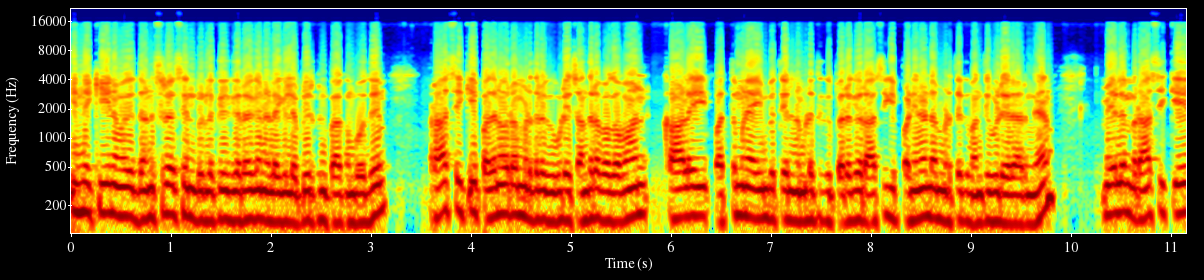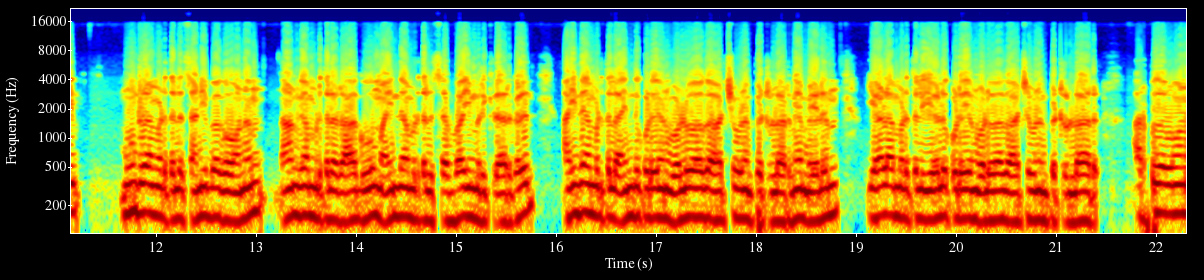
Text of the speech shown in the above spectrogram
இன்னைக்கு நமது தனுசு ராசி என்பர்களுக்கு கிரக நிலைகள் எப்படி இருக்குன்னு பார்க்கும்போது ராசிக்கு பதினோராம் இடத்துல இருக்கக்கூடிய சந்திர பகவான் காலை பத்து மணி ஐம்பத்தி ஏழு நிமிடத்துக்கு பிறகு ராசிக்கு பன்னிரெண்டாம் இடத்துக்கு வந்து விடுறாருங்க மேலும் ராசிக்கு மூன்றாம் இடத்துல சனி பகவானும் நான்காம் இடத்துல ராகுவும் ஐந்தாம் இடத்துல செவ்வாயும் இருக்கிறார்கள். ஐந்தாம் இடத்துல ஐந்து குடையன் வலுவாக ஆட்சி பலம் பெற்றுள்ளாருங்க. மேலும் ஏழாம் இடத்துல ஏழு குடையன் வலுவாக ஆட்சி பலம் பெற்றுள்ளார். அற்புதமான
